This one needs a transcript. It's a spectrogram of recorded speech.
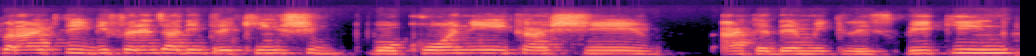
practic diferența dintre King's și Bocconi ca și academically speaking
